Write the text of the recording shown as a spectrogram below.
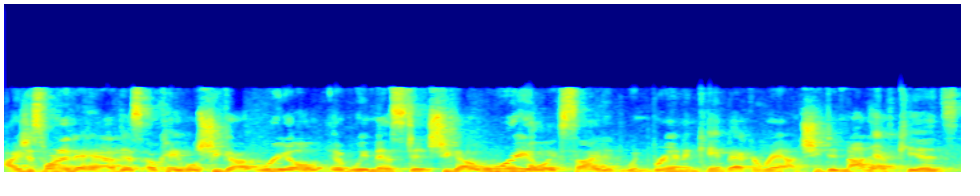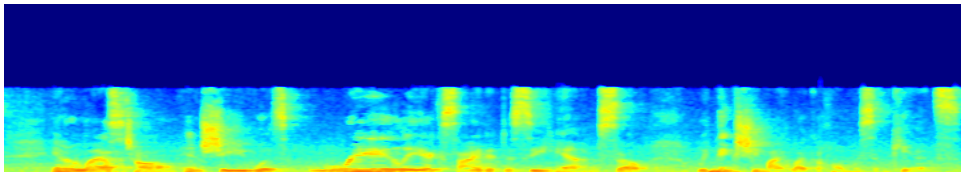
I just wanted to add this. Okay, well, she got real, and we missed it. She got real excited when Brandon came back around. She did not have kids in her last home, and she was really excited to see him. So we think she might like a home with some kids.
